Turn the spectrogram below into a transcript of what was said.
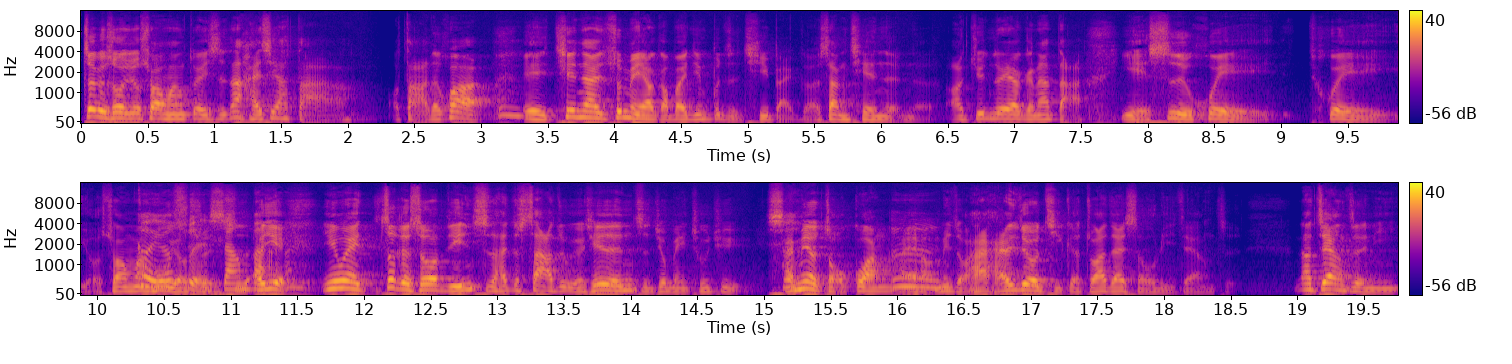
这个时候就双方对峙，那还是要打。打的话，诶，现在孙美瑶搞不好已经不止七百个，上千人了啊，军队要跟他打也是会。会有双方会有损失，而且因为这个时候临时他就刹住，有些人质就没出去，还没有走光，还好没走，还还是有几个抓在手里这样子。那这样子你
